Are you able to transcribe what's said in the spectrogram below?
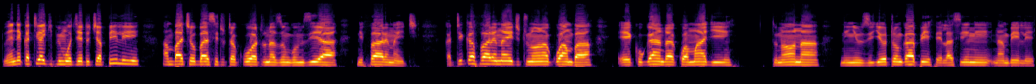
tuende katika kipimo chetu cha pili ambacho basi tutakuwa tunazungumzia ni Fahrenheit. Katika Fahrenheit tunaona kwamba e, kuganda kwa maji tunaona ni nyuzi joto ngapi? thelathini na mbili.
